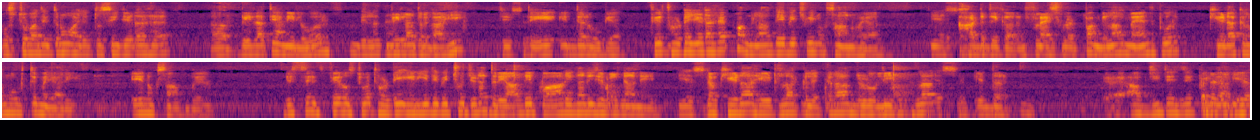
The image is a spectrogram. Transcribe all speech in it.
ਉਸ ਤੋਂ ਬਾਅਦ ਇਧਰੋਂ ਅੱਜ ਤੁਸੀਂ ਜਿਹੜਾ ਹੈ ਬੇਲਾ ਧਿਆਨੀ ਲੋਅਰ ਬੇਲਾ ਦਰਗਾਹੀ। ਜੀ ਸਰ ਤੇ ਇੱਧਰ ਹੋ ਗਿਆ। ਫਿਰ ਤੁਹਾਡੇ ਜਿਹੜਾ ਹੈ ਭੰਗਲਾ ਦੇ ਵਿੱਚ ਵੀ ਨੁਕਸਾਨ ਹੋਇਆ। ਖੱਡ ਦੇ ਕਾਰਨ ਫਲੈਸ਼ ਫਲੱਡ ਭੰਗਲਾ ਮਹਿੰਦਪੁਰ ਖੇੜਾ ਕਲਮੂਟ ਤੇ ਮਜਾਰੀ। ਇਹ ਨੁਕਸਾਨ ਹੋਇਆ। ਸੇ ਫਿਰ ਉਸ ਤੋਂ ਤੁਹਾਡੇ ਏਰੀਆ ਦੇ ਵਿੱਚੋਂ ਜਿਹੜਾ ਦਰਿਆ ਦੇ ਪਾਰ ਇਹਨਾਂ ਦੀ ਜ਼ਮੀਨਾਂ ਨੇ ਯੈਸ ਦਮਖੇੜਾ ਹੇਠਲਾ ਕਲੇਕਰਾ ਨੜੋਲੀ ਹੇਠਲਾ. ਇੱਧਰ। ਆਪ ਜੀ ਤੇ ਜੇ ਗਿਆ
